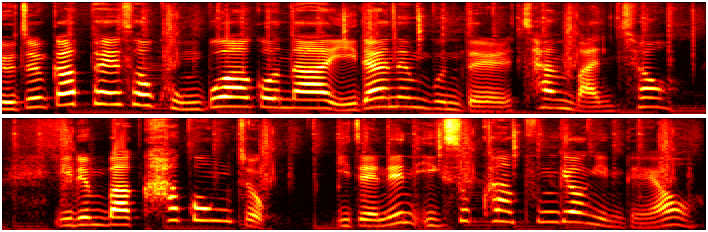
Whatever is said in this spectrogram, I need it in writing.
요즘 카페에서 공부하거나 일하는 분들 참 많죠? 이른바 카공족, 이제는 익숙한 풍경인데요.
